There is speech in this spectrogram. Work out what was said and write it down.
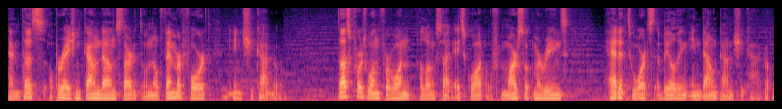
and thus Operation Countdown started on November 4th in Chicago. Task Force 141 alongside a squad of MARSOC Marines headed towards a building in downtown Chicago.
